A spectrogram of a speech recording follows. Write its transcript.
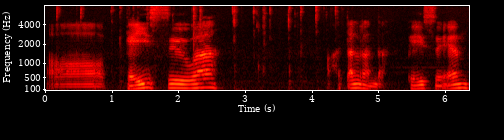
어, 베이스와 아, 따라한다. 베이스 앤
